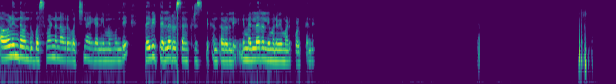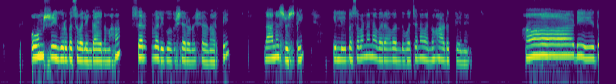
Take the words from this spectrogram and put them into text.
ಅವಳಿಂದ ಒಂದು ಬಸವಣ್ಣನವರ ವಚನ ಈಗ ನಿಮ್ಮ ಮುಂದೆ ದಯವಿಟ್ಟು ಎಲ್ಲರೂ ಸಹಕರಿಸ್ಬೇಕಂತ ಅವರಲ್ಲಿ ನಿಮ್ಮೆಲ್ಲರಲ್ಲಿ ಮನವಿ ಮಾಡ್ಕೊಳ್ತೇನೆ. ಓಂ ಶ್ರೀ ಗುರು ಬಸವಲಿಂಗಾಯ ನಮಃ. ಸರ್ವರಿಗೂ ಶರಣು ಶರಣಾರ್ಥಿ. ನಾನು ಸೃಷ್ಟಿ. ಇಲ್ಲಿ ಬಸವಣ್ಣನವರ ಒಂದು ವಚನವನ್ನು ಹಾಡುತ್ತೇನೆ. ಹಾಡಿದೋಡೆ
